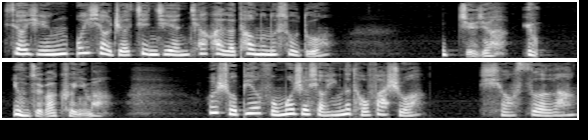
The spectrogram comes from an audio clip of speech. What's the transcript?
小莹微笑着，渐渐加快了套弄的速度。姐姐，用用嘴巴可以吗？我手边抚摸着小莹的头发，说：“小色狼。”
